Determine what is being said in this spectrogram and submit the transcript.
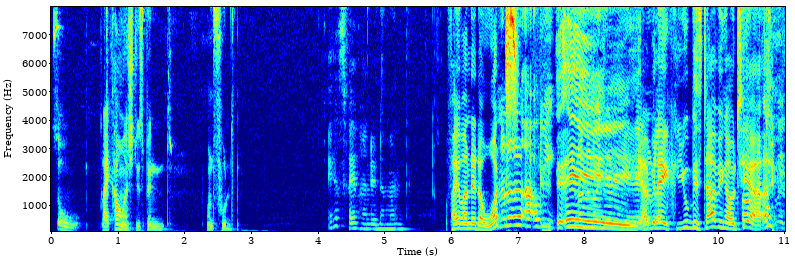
so like how much do you spend on food? I guess five hundred a month. Five hundred a what? No, no, no, a week. Hey, no, be like, you'll be starving out Oh, here.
